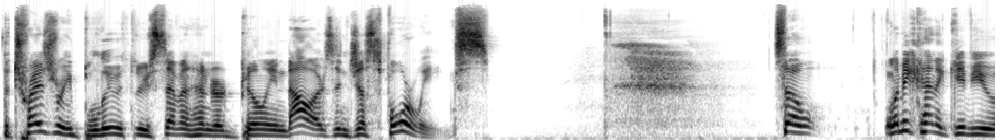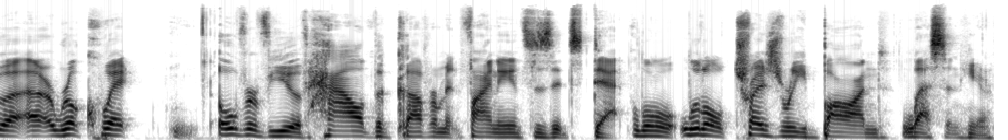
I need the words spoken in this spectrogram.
The Treasury blew through $700 billion in just four weeks. So let me kind of give you a, a real quick overview of how the government finances its debt. A little little treasury bond lesson here.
